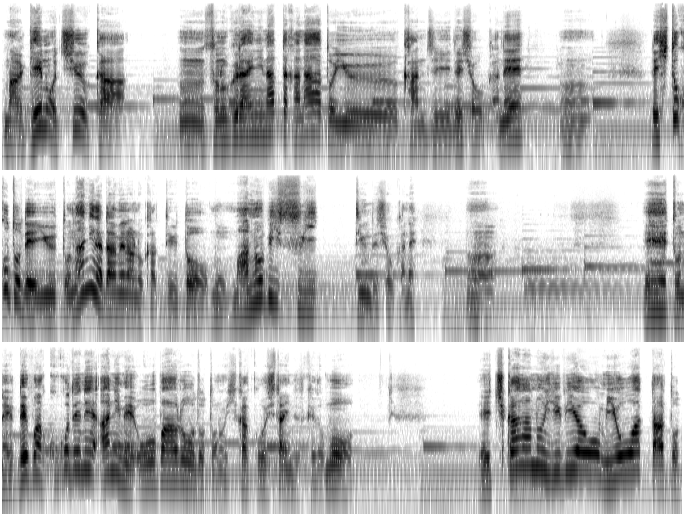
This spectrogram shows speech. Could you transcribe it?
まあ下の中華うんそのぐらいになったかなという感じでしょうかね。うん。で一言で言うと何がダメなのかっていうともう間延びすぎっていうんでしょうかね。うん。えーとね、で、まあ、ここでね、アニメオーバーロードとの比較をしたいんですけども、え力の指輪を見終わった後、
